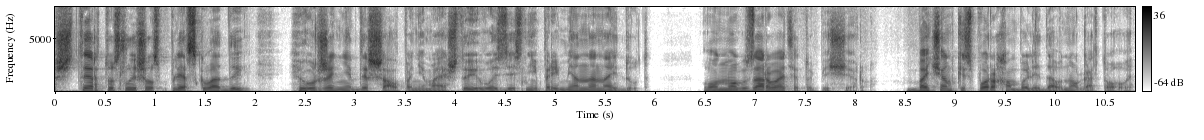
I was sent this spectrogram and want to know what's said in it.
Штерт услышал всплеск воды и уже не дышал, понимая, что его здесь непременно найдут. Он мог взорвать эту пещеру. Бочонки с порохом были давно готовы.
